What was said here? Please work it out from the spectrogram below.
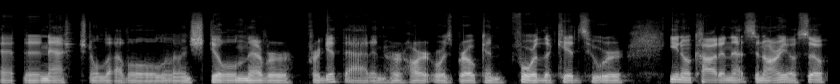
at a national level. And she'll never forget that. And her heart was broken for the kids who were, you know, caught in that scenario. So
